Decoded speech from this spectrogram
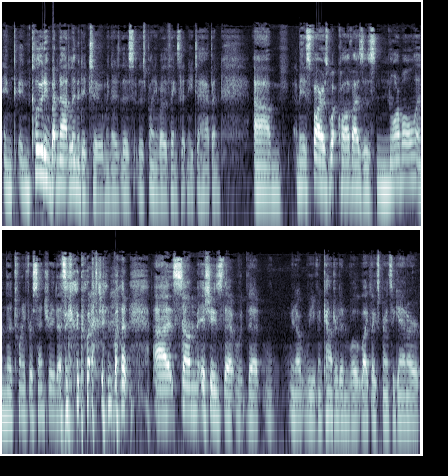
in, including but not limited to. I mean, there's there's there's plenty of other things that need to happen. Um, I mean, as far as what qualifies as normal in the 21st century, that's a good question. But uh, some issues that that you know we've encountered and will likely experience again are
